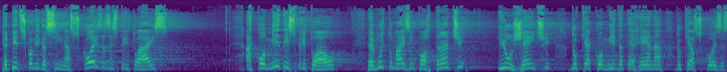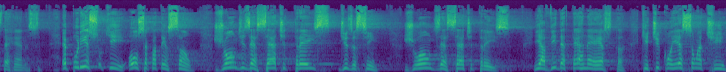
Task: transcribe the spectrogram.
Repita comigo assim: as coisas espirituais, a comida espiritual é muito mais importante e urgente do que a comida terrena, do que as coisas terrenas. É por isso que, ouça com atenção, João 17, 3 diz assim: João 17, 3. E a vida eterna é esta: que te conheçam a ti,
